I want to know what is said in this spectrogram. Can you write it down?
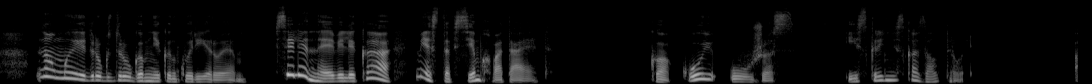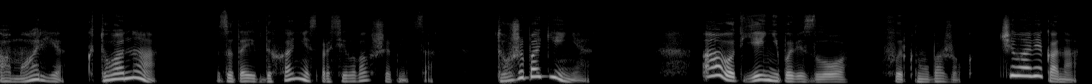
— Но мы друг с другом не конкурируем. Вселенная велика, места всем хватает. «Какой ужас!» — искренне сказал тролль. «А Марья? Кто она?» — затаив дыхание, спросила волшебница. «Тоже богиня?» «А вот ей не повезло», — фыркнул Божок. «Человек она,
